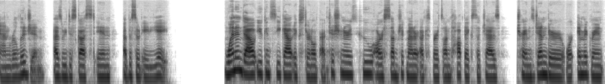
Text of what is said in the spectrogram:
and religion, as we discussed in episode 88. When in doubt, you can seek out external practitioners who are subject matter experts on topics such as transgender or immigrant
